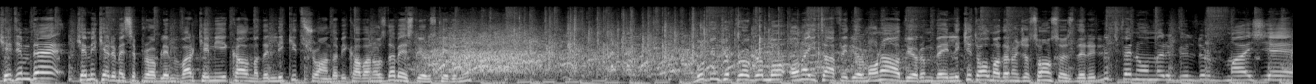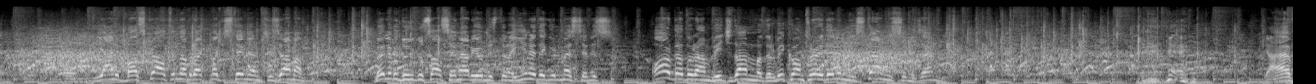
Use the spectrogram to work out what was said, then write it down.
Kedimde kemik erimesi problemi var. Kemiği kalmadı. Likit şu anda bir kavanozda besliyoruz kedimi. Bugünkü programı ona ithaf ediyorum, ona adıyorum ve likit olmadan önce son sözleri lütfen onları güldür Mayşe. Yani baskı altında bırakmak istemiyorum sizi ama böyle bir duygusal senaryonun üstüne yine de gülmezseniz orada duran vicdan mıdır? Bir kontrol edelim mi? İster misiniz hem? ya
